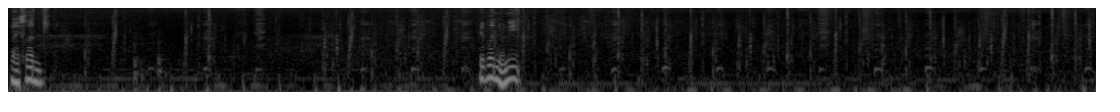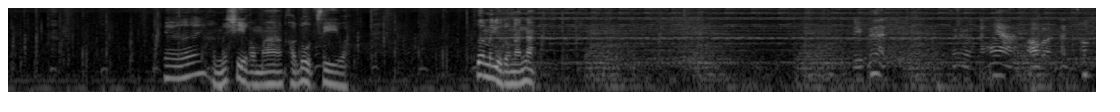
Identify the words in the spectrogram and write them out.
ไมเคิลพี่เปิ้ลอยู่นี่ เอ้ย ผม ไม่ฉีกออกมา เขาดูดฟรีว่ะ เพื่อนมาอยู่ตรงนั้นน่ะเพื่อนเออแล้วให้อะเอาแบบนั้นเอาไป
